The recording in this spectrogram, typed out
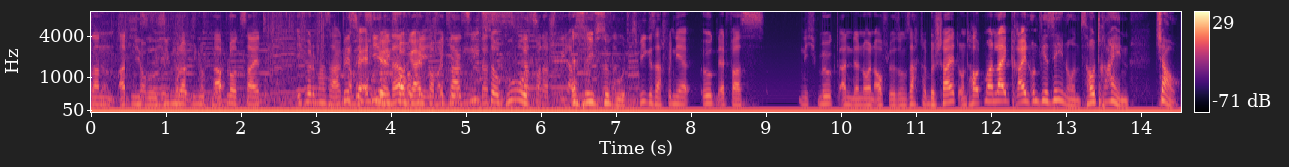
dann hatten die so 700 Minuten Uploadzeit. Ich würde mal sagen, dann beenden wir die ne? Folge okay, einfach mal hier. es lief so gut. Es lief so gut. Wie gesagt, wenn ihr irgendetwas nicht mögt an der neuen Auflösung, sagt mir Bescheid und haut mal ein Like rein und wir sehen uns. Haut rein. Ciao.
